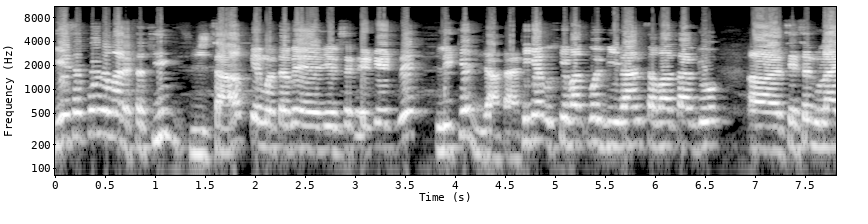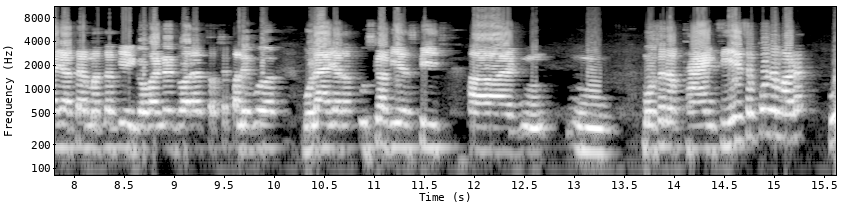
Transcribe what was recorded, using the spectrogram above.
ये सब कौन, हमारे सचिव साहब के मतलब सेक्रेटरीट में लिख के जाता है, ठीक है? उसके बाद कोई विधानसभा का जो सेशन बुलाया जाता है मतलब कि गवर्नर द्वारा सबसे पहले बुलाया जाता है, उसका भी स्पीच मोशन ऑफ़ थैंक्स ये सब कौन, हमारा वो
